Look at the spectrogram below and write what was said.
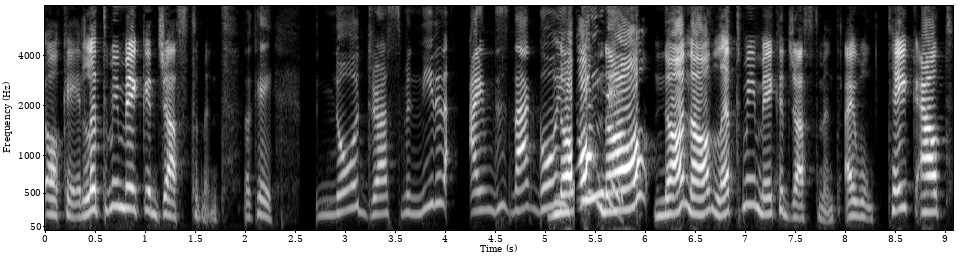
Okay, let me make adjustment. Okay. No adjustment needed. I'm just not going No, to eat it. no, no, no. Let me make adjustment. I will take out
